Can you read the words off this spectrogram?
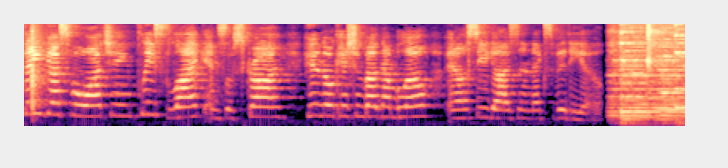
Thank you guys for watching. Please like and subscribe. Hit the notification bell down below. And I'll see you guys in the next video.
